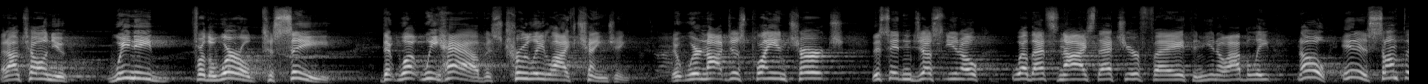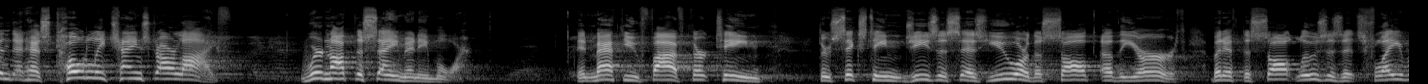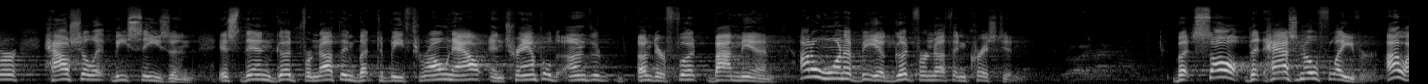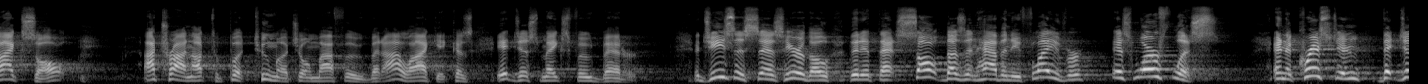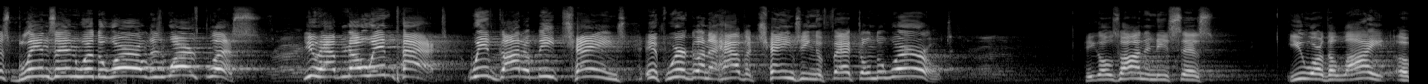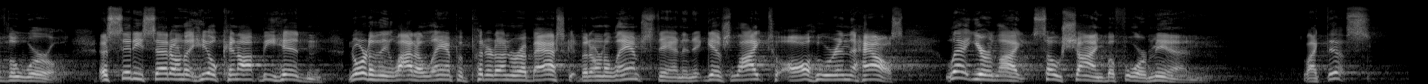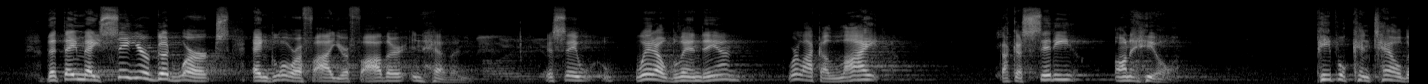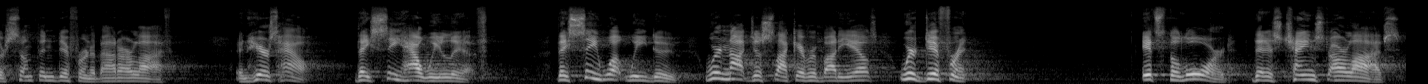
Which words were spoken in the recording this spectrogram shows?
And I'm telling you, we need for the world to see that what we have is truly life changing. That we're not just playing church. This isn't just, you know, well, that's nice, that's your faith, and, you know, I believe. No, it is something that has totally changed our life. We're not the same anymore. In Matthew 5 13, through 16, Jesus says, You are the salt of the earth. But if the salt loses its flavor, how shall it be seasoned? It's then good for nothing but to be thrown out and trampled under, underfoot by men. I don't want to be a good for nothing Christian. But salt that has no flavor, I like salt. I try not to put too much on my food, but I like it because it just makes food better. Jesus says here, though, that if that salt doesn't have any flavor, it's worthless. And a Christian that just blends in with the world is worthless. You have no impact. We've got to be changed if we're going to have a changing effect on the world. He goes on and he says, You are the light of the world. A city set on a hill cannot be hidden, nor do they light a lamp and put it under a basket, but on a lampstand, and it gives light to all who are in the house. Let your light so shine before men like this, that they may see your good works and glorify your Father in heaven. You see, we don't blend in. We're like a light, like a city on a hill. People can tell there's something different about our life And here's how they see how we live, they see what we do. We're not just like everybody else, we're different. It's the Lord that has changed our lives.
